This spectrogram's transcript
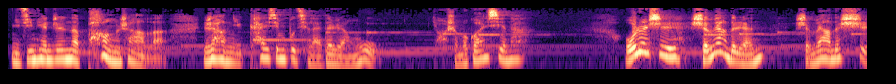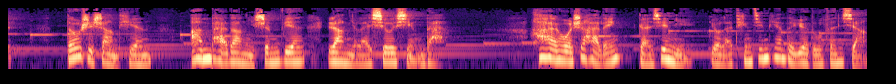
你今天真的碰上了让你开心不起来的人物，有什么关系呢？无论是什么样的人，什么样的事，都是上天安排到你身边，让你来修行的。嗨，我是海玲，感谢你又来听今天的阅读分享。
